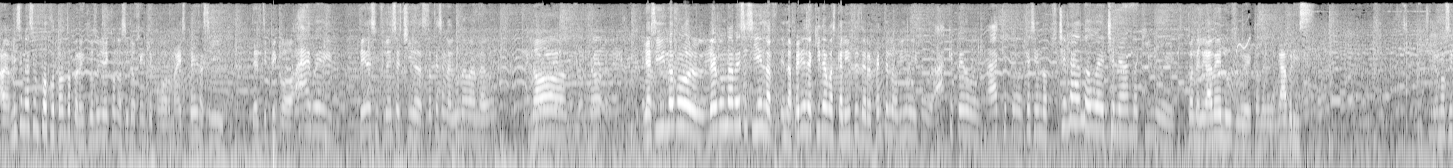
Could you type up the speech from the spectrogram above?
a mí se me hace un poco tonto, pero incluso yo he conocido gente por MySpace, así, del típico, ay, güey, tienes influencias chidas, tocas en alguna banda, güey. No, no. Y así luego, luego una vez así en la, en la feria de aquí de Aguascalientes, de repente lo vi y me dijo, ah, qué pedo, güey, ah, qué pedo, ¿qué haciendo? Pues cheleando, güey, cheleando aquí, güey, con el Gabelus, güey, con el Gabris. Yo no sé,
